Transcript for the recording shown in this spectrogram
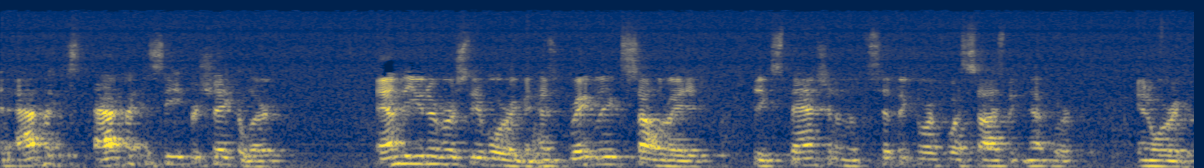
and advocacy for ShakeAlert and the University of Oregon has greatly accelerated the expansion of the Pacific Northwest Seismic Network in Oregon.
